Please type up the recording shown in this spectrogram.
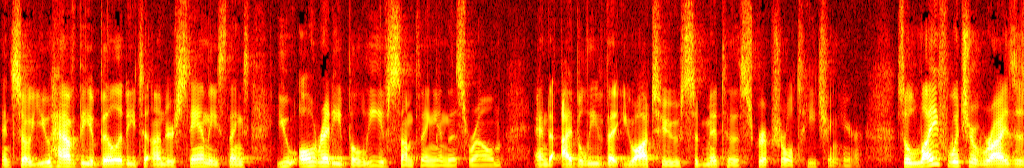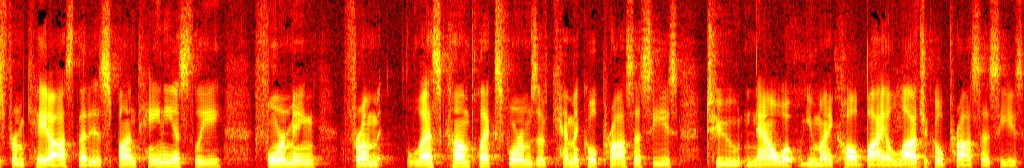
And so you have the ability to understand these things. You already believe something in this realm, and I believe that you ought to submit to the scriptural teaching here. So, life which arises from chaos, that is spontaneously forming from less complex forms of chemical processes to now what you might call biological processes,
